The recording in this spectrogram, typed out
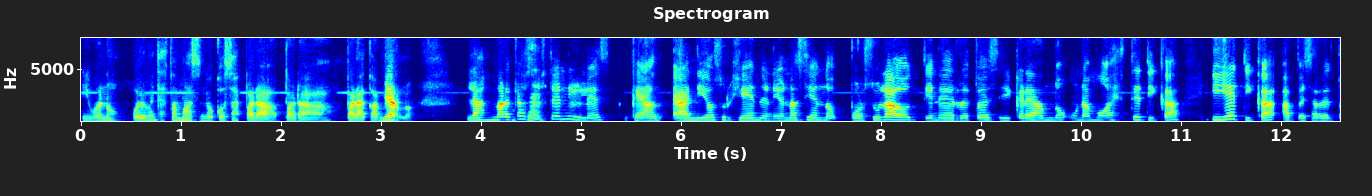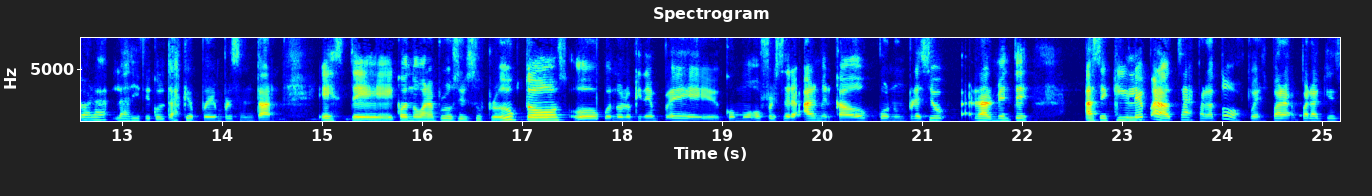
y bueno, obviamente estamos haciendo cosas para, para, para cambiarlo. Las marcas sostenibles que han, han, ido surgiendo han ido naciendo, por su lado, tienen el reto de seguir creando una moda estética y ética a pesar de todas las, dificultades que pueden presentar este, cuando van a producir sus productos o cuando lo quieren eh, como ofrecer al mercado con un precio realmente asequible para, ¿sabes? para todos, pues, para, para que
